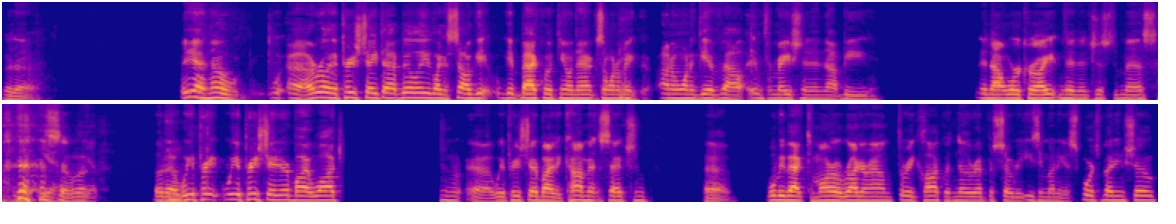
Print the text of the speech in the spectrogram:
But uh, but yeah, no, uh, I really appreciate that, Billy. Like I said, I'll get get back with you on that because I want to make. I don't want to give out information and not be, and not work right, and then it's just a mess. Yeah, so, uh, yep. but uh, we appre- we appreciate everybody watching. Uh, we appreciate everybody in the comment section. Uh, we'll be back tomorrow right around three o'clock with another episode of Easy Money, a sports betting show,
